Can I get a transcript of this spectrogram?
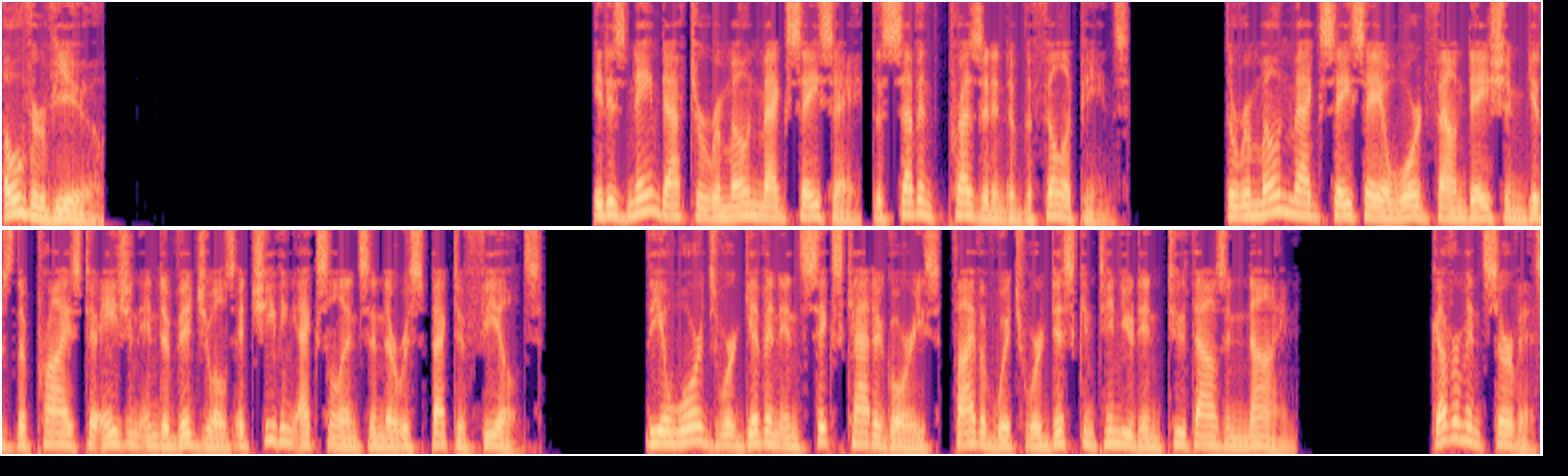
Overview It is named after Ramon Magsaysay, the seventh President of the Philippines. The Ramon Magsaysay Award Foundation gives the prize to Asian individuals achieving excellence in their respective fields. The awards were given in six categories, five of which were discontinued in 2009. Government Service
